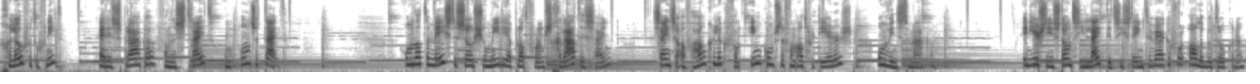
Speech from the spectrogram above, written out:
Geloof het of niet, er is sprake van een strijd om onze tijd. Omdat de meeste social media platforms gratis zijn, zijn ze afhankelijk van inkomsten van adverteerders om winst te maken. In eerste instantie lijkt dit systeem te werken voor alle betrokkenen.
